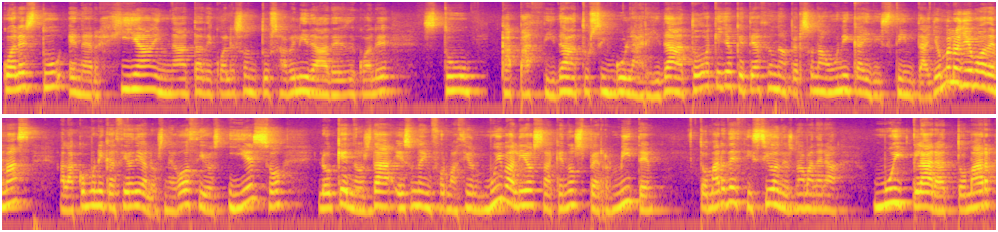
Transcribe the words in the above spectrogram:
cuál es tu energía innata, de cuáles son tus habilidades, de cuál es tu capacidad, tu singularidad, todo aquello que te hace una persona única y distinta. Yo me lo llevo además a la comunicación y a los negocios y eso lo que nos da es una información muy valiosa que nos permite tomar decisiones de una manera muy clara, tomar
